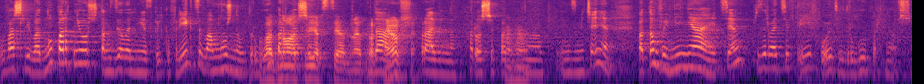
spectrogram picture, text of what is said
вошли в одну партнершу, там сделали несколько фрикций, вам нужно в другую партнершу отверстие одной партнерши. Да, правильно, хорошее под, uh замечание. Потом вы меняете презерватив и входите в другую партнершу.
